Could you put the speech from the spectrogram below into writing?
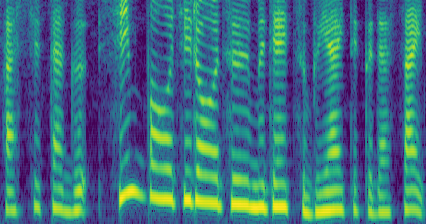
ハッシュタグ辛坊治郎ズームでつぶやいてください。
